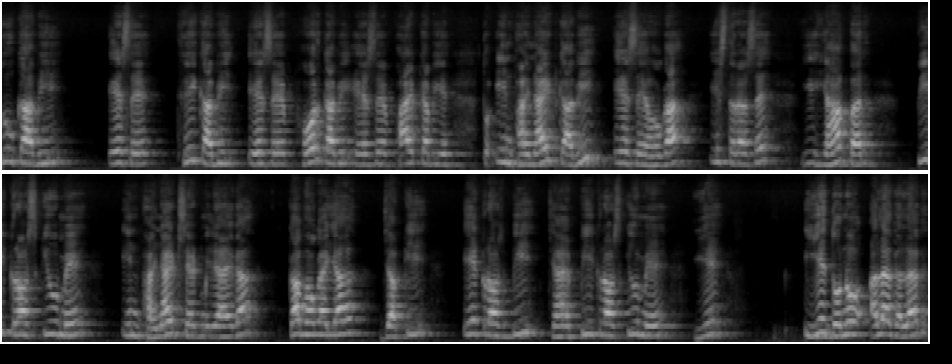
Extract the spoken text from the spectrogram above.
टू का भी ए से थ्री का भी ए से फोर का भी ए से फाइव का भी ए तो इनफाइनाइट का भी ए से होगा। इस तरह से यहाँ पर पी क्रॉस क्यू में इनफाइनाइट सेट मिल जाएगा। कब होगा यह? जबकि ए क्रॉस बी चाहे पी क्रॉस क्यू में ये ये दोनों अलग अलग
